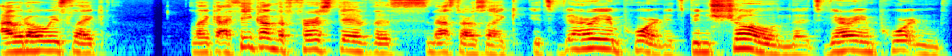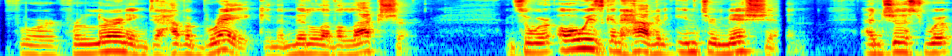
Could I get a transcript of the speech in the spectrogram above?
I would always like like I think on the first day of the semester, I was like, it's very important. It's been shown that it's very important for for learning to have a break in the middle of a lecture, and so we're always going to have an intermission, and just we're,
